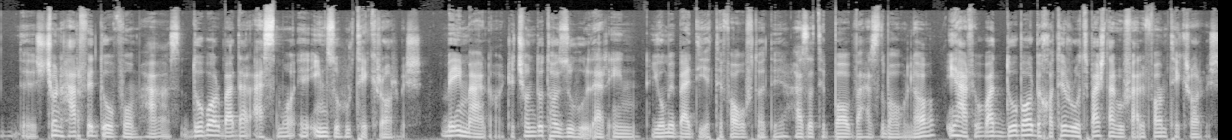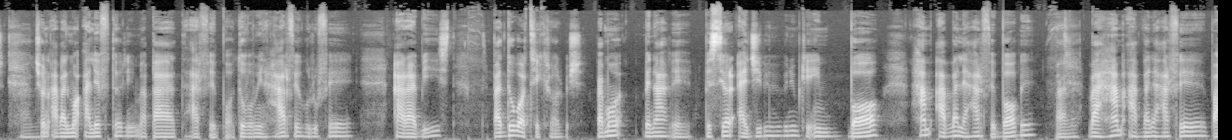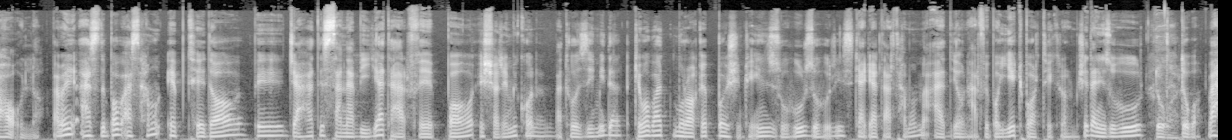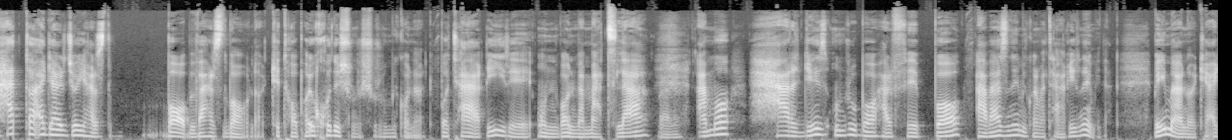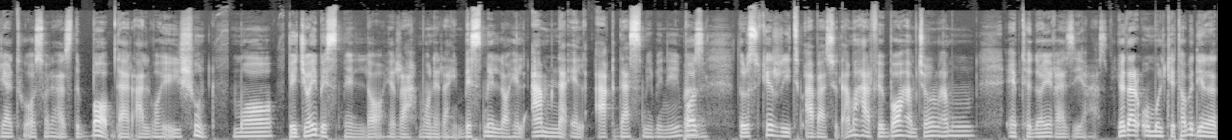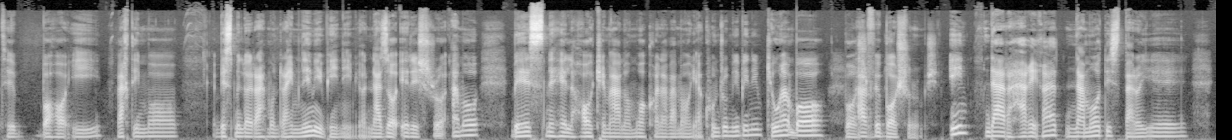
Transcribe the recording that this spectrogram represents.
چون حرف دوم هست دو بار بعد در اسماع این ظهور تکرار بشه. به این معنا که چون دو تا ظهور در این یوم بدی اتفاق افتاده حضرت باب و حضرت باولا این حرف با باید دو بار به خاطر رتبهش در حروف الفا هم تکرار بشه. چون اول ما الف داریم و بعد حرف با. دومین حرف حروف عربی است. بعد دو بار تکرار بشه. و ما به نحو بسیار عجیبی می‌بینیم که این با هم اول حرف بابه بله. و هم اول حرف بهاءالله. برای از باب از همون ابتدا به جهت سنویت حرف با اشاره می‌کنن و توضیح میدن که ما باید مراقب باشیم که این ظهور ظهوری است که اگر در تمام ادیان حرف با یک بار تکرار میشه در این ظهور دو بار. دو بار و حتی اگر جایی هست باب و هست بالا کتاب های خودشون رو شروع می‌کنن با تغییر عنوان و مطلع. بله. اما هرگز اون رو با حرف با عوض نمی‌کنن و تغییر نمیدن. به این معنا که اگر تو آثار حضرت باب در الواح ایشون ما به جای بسم الله الرحمن الرحیم بسم الله الامن الاقدس می‌بینیم باز درسته که ریتم عوض شده. اما حرف با همچنان همون ابتدای قضیه هست. یا در ام کتاب دیانت باهایی وقتی ما بسم الله الرحمن الرحیم نمی بینیم یا نظائرش رو اما به اسم هل حاکم علی ما کنه و ما یکون رو می بینیم که او هم با با حرف با شروع میشه. این در حقیقت نمادی است برای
